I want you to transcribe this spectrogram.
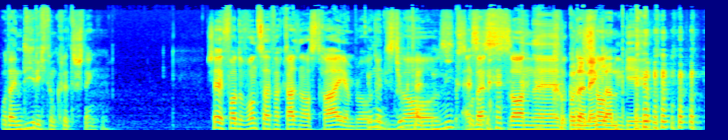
Oder in die Richtung kritisch denken. Stell dir vor, du wohnst einfach gerade in Australien, Bro. Junge, du gehst juckt halt raus, nix. es Oder- ist Sonne, du Oder kannst in England. gehen,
